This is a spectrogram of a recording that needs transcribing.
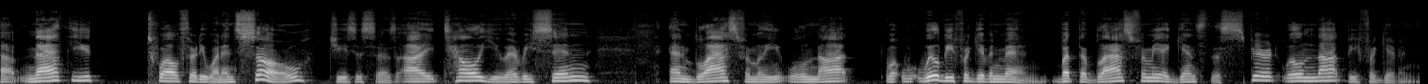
Uh, Matthew 12:31 And so Jesus says I tell you every sin and blasphemy will not will be forgiven men but the blasphemy against the spirit will not be forgiven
